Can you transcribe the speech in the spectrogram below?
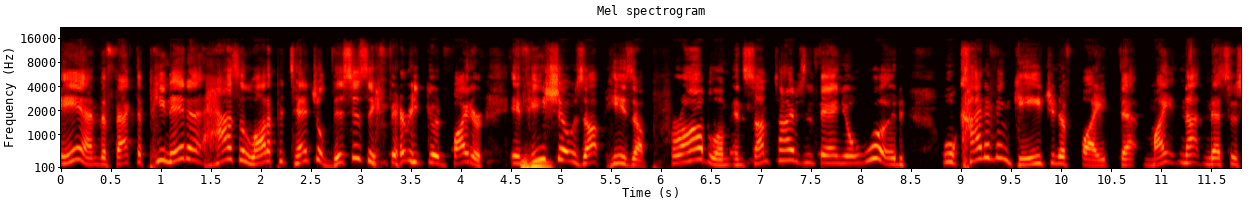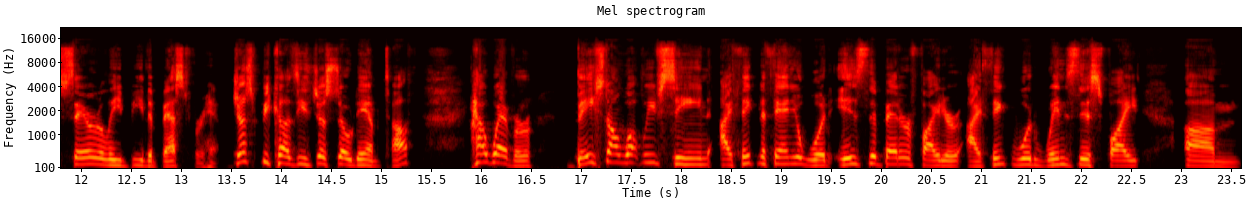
and the fact that Pineda has a lot of potential. This is a very good fighter. If he Mhm. shows up, he's a problem. And sometimes Nathaniel Wood will kind of engage in a fight that might not necessarily be the best for him just because he's just so damn tough. However, based on what we've seen, I think Nathaniel Wood is the better fighter. I think Wood wins this fight. Um,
